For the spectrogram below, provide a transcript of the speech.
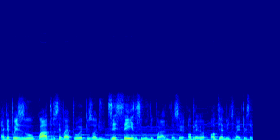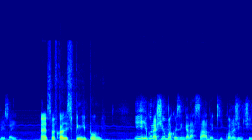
Aí depois do 4 você vai pro episódio 16 da segunda temporada. Então você obviamente vai perceber isso aí. É, você vai ficar nesse ping-pong. E Higurashi é uma coisa engraçada que quando a gente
